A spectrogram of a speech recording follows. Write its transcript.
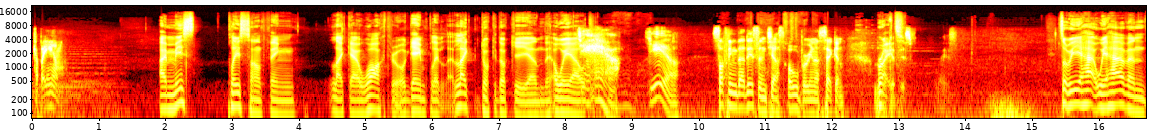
Kabam! I misplaced something like a walkthrough or gameplay, like Doki Doki and A Way Out. Yeah, yeah. Something that isn't just over in a second. Look Right. at this place. So we ha- we haven't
